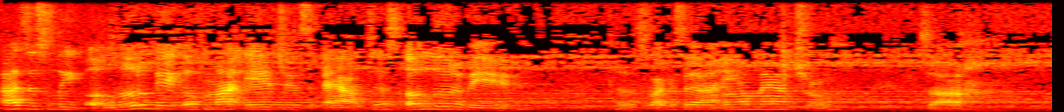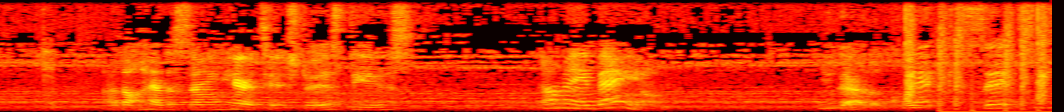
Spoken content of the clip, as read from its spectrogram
I just leave a little bit of my edges out. Just a little bit. Because like I said, I am natural. So, I don't have the same hair texture as this. I mean, bam. You got a quick, sexy,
